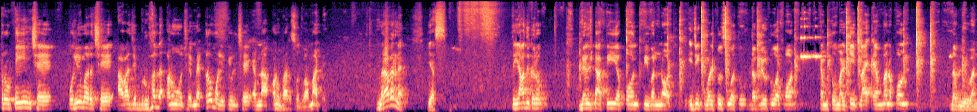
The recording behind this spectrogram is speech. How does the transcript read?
પ્રોટીન છે, પોલિમર છે, આવા જે બૃહદ અણુઓ છે મેક્રોમોલિક્યુલ છે, એમના અણુભાર શોધવા માટે. બરાબર ને? યસ તો યાદ કરો delta P upon P one naught is equal to શું હતું? W two upon M two multiply M one upon W one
